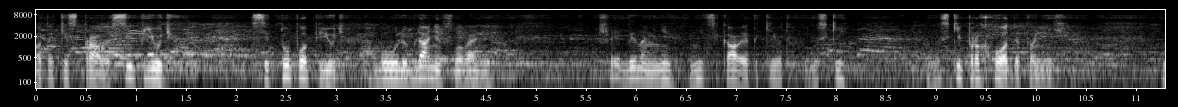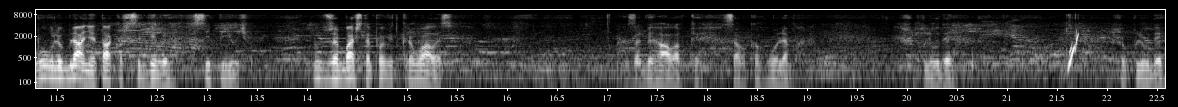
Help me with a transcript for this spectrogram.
Отакі справи. Всі п'ють. Всі тупо п'ють. Був у Любляні в Словенії. Що єдине, мені, мені цікаві такі от вузькі, вузькі проходи по ній. Був у Любляні, також сиділи, всі п'ють. Тут вже бачите, повідкривались забігаловки з алкоголем, щоб люди, щоб люди,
